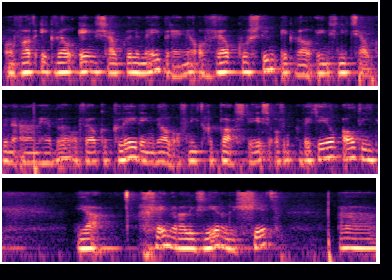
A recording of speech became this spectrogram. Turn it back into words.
of wat ik wel eens zou kunnen meebrengen, of welk kostuum ik wel eens niet zou kunnen aanhebben, of welke kleding wel of niet gepast is, of weet je heel, al die ja, generaliserende shit. Ehm,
